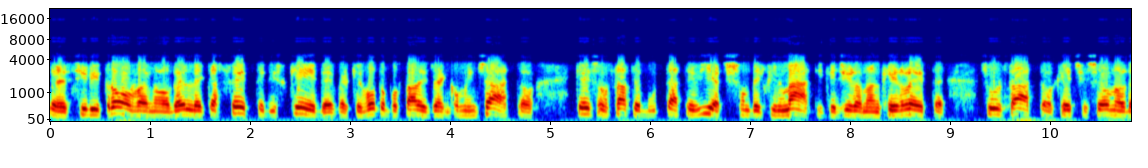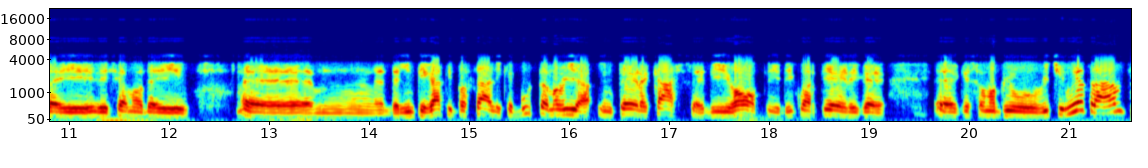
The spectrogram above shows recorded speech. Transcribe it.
eh, si ritrovano delle cassette di schede, perché il voto postale è già incominciato, che sono state buttate via, ci sono dei filmati che girano anche in rete sul fatto che ci sono dei, diciamo, dei, eh, degli impiegati postali che buttano via intere casse di voti di quartieri che, eh, che sono più vicini a Trump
